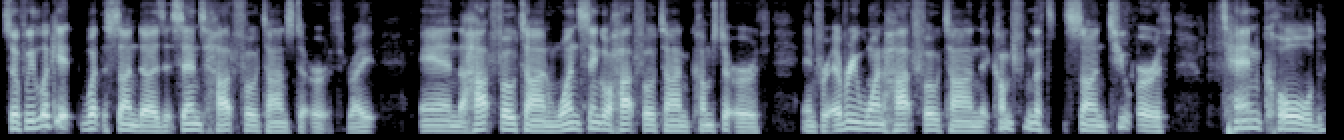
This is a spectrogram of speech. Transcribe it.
so if we look at what the sun does, it sends hot photons to Earth, right? And the hot photon, one single hot photon comes to Earth. And for every one hot photon that comes from the sun to Earth, 10 cold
